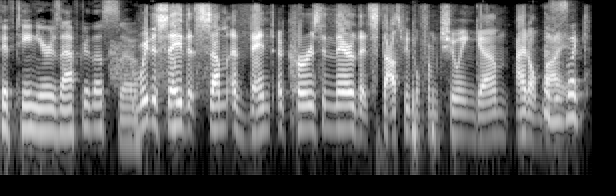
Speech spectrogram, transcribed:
fifteen years after this. So Are we to say that some event occurs in there that stops people from chewing gum? I don't buy is it. like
